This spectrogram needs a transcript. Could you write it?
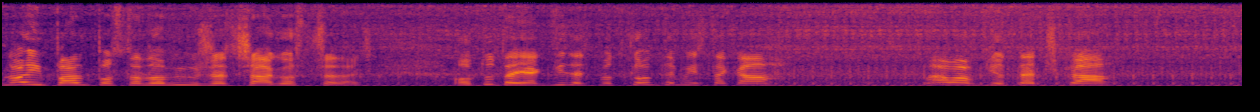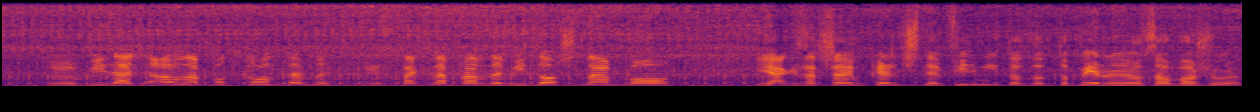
No i pan postanowił, że trzeba go sprzedać. O tutaj, jak widać pod kątem, jest taka mała wgioteczka, ją widać, a ona pod kątem jest tak naprawdę widoczna, bo jak zacząłem kręcić ten filmik, to dopiero ją zauważyłem.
